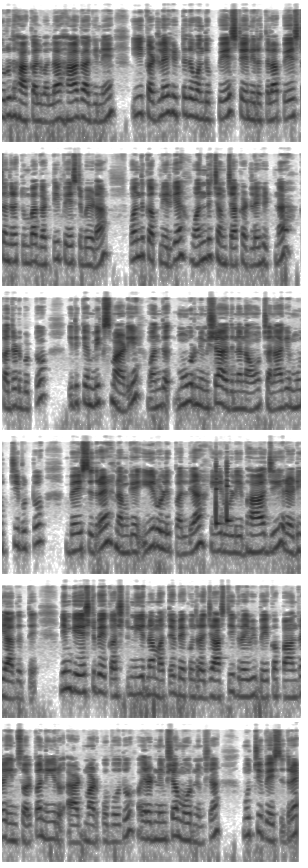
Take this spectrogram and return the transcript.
ತುರಿದು ಹಾಕಲ್ವಲ್ಲ, ಹಾಗಾಗಿನೇ ಈ ಕಡಲೆ ಹಿಟ್ಟದ ಒಂದು ಪೇಸ್ಟ್ ಏನಿರುತ್ತಲ್ಲ ಪೇಸ್ಟ್ ಅಂದರೆ ತುಂಬ ಗಟ್ಟಿ ಪೇಸ್ಟ್ ಬೇಡ. ಒಂದು ಕಪ್ ನೀರಿಗೆ ಒಂದು ಚಮಚ ಕಡಲೆ ಹಿಟ್ಟನ್ನ ಕದಡ್ಬಿಟ್ಟು ಇದಕ್ಕೆ ಮಿಕ್ಸ್ ಮಾಡಿ ಒಂದು ಮೂರು ನಿಮಿಷ ಅದನ್ನು ನಾವು ಚೆನ್ನಾಗಿ ಮುಚ್ಚಿಬಿಟ್ಟು ಬೇಯಿಸಿದ್ರೆ ನಮಗೆ ಈರುಳ್ಳಿ ಪಲ್ಯ, ಈರುಳ್ಳಿ ಭಾಜಿ ರೆಡಿ ಆಗುತ್ತೆ. ನಿಮಗೆ ಎಷ್ಟು ಬೇಕು ಅಷ್ಟು ನೀರನ್ನ ಮತ್ತೆ ಬೇಕು ಅಂದರೆ ಜಾಸ್ತಿ ಗ್ರೇವಿ ಬೇಕಪ್ಪ ಅಂದರೆ ಇನ್ನು ಸ್ವಲ್ಪ ನೀರು ಆ್ಯಡ್ ಮಾಡ್ಕೋಬೋದು. ಎರಡು ನಿಮಿಷ, ಮೂರು ನಿಮಿಷ ಮುಚ್ಚಿ ಬೇಯಿಸಿದ್ರೆ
